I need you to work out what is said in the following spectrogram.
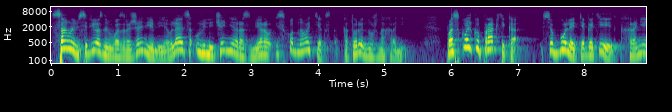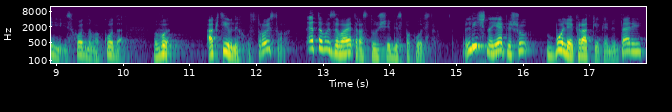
Самым серьезным возражением является увеличение размеров исходного текста, который нужно хранить. Поскольку практика все более тяготеет к хранению исходного кода в активных устройствах, это вызывает растущее беспокойство. Лично я пишу более краткие комментарии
